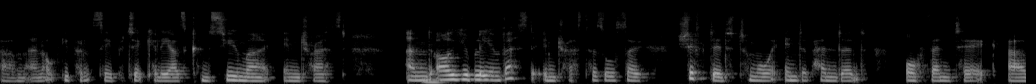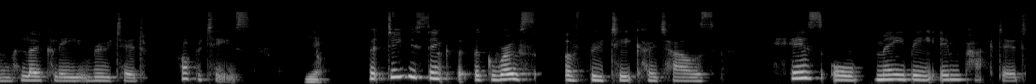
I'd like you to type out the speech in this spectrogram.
um, and occupancy, particularly as consumer interest and yeah. arguably investor interest has also shifted to more independent, authentic, um, locally rooted properties. Yeah. But do you think that the growth of boutique hotels is or may be impacted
